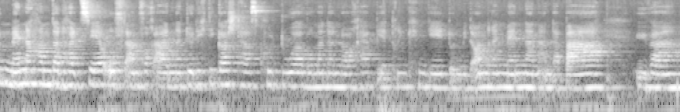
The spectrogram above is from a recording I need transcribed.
Und Männer haben dann halt sehr oft einfach auch natürlich die Gasthauskultur, wo man dann nachher Bier trinken geht und mit anderen Männern an der Bar über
